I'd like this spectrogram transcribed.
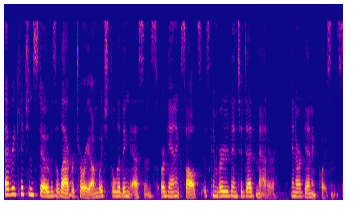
Every kitchen stove is a laboratory on which the living essence, organic salts, is converted into dead matter, inorganic poisons.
